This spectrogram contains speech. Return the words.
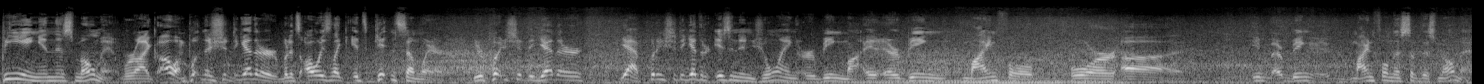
being in this moment. We're like, oh, I'm putting this shit together, but it's always like it's getting somewhere. You're putting shit together. Yeah, putting shit together isn't enjoying or being mi- or being mindful or uh, being mindfulness of this moment.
